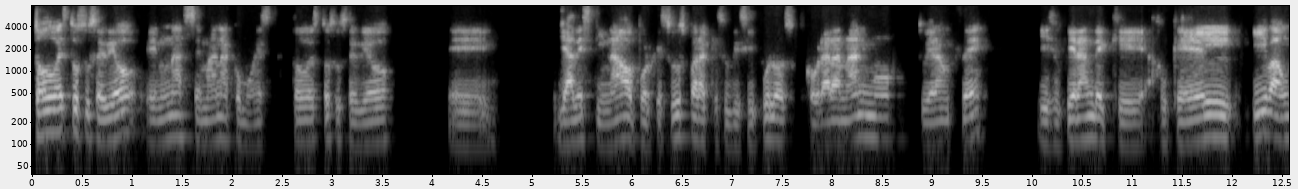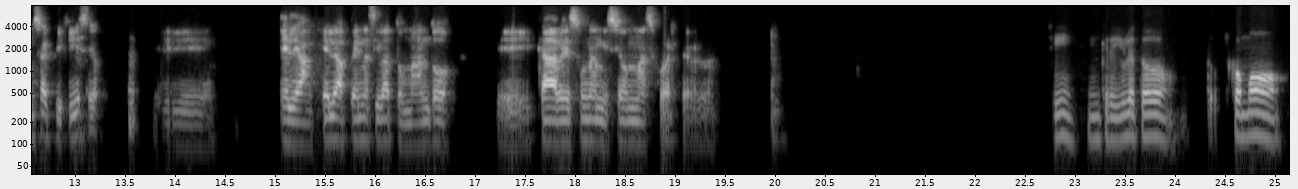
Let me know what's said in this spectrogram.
todo esto sucedió en una semana como esta, todo esto sucedió ya destinado por Jesús para que sus discípulos cobraran ánimo, tuvieran fe y supieran de que aunque Él iba a un sacrificio, el Evangelio apenas iba tomando eh, cada vez una misión más fuerte, ¿verdad? Sí, increíble todo, como,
